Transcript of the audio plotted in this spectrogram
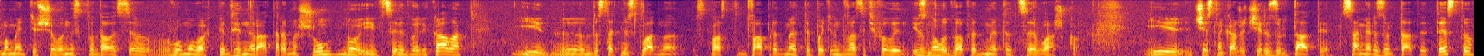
моментів, що вони складалися в умовах під генераторами, шум, ну і це відволікало. І е, достатньо складно скласти два предмети, потім 20 хвилин і знову два предмети це важко. І, чесно кажучи, результати, самі результати тесту,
